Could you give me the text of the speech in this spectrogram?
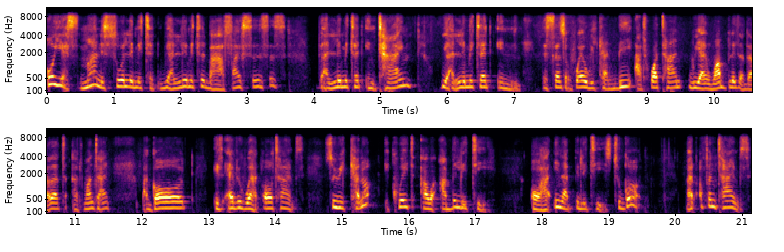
Oh, yes, man is so limited. We are limited by our five senses, we are limited in time, we are limited in the sense of where we can be at what time. We are in one place at, other t- at one time, but God is everywhere at all times. So we cannot equate our ability or our inabilities to God. But oftentimes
